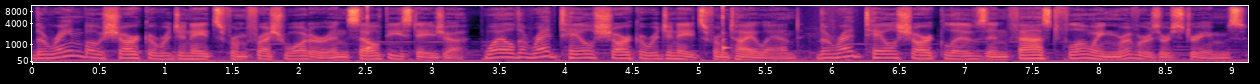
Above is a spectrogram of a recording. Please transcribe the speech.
the rainbow shark originates from freshwater in Southeast Asia, while the red tail shark originates from Thailand. The red-tail shark lives in fast-flowing rivers or streams,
